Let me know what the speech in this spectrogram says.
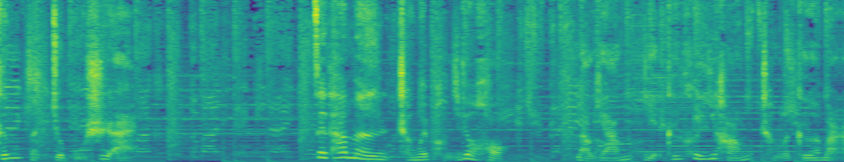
根本就不是爱。在他们成为朋友后，老杨也跟贺一航成了哥们儿。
